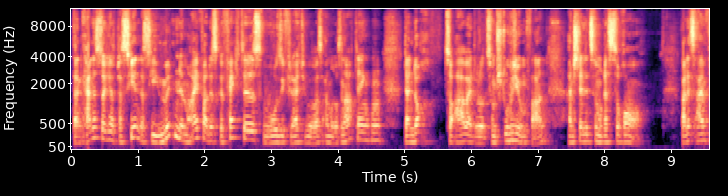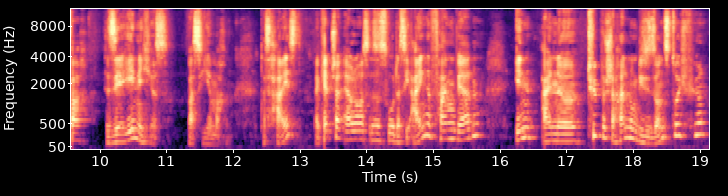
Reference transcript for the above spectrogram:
dann kann es durchaus passieren, dass Sie mitten im Eifer des Gefechtes, wo Sie vielleicht über was anderes nachdenken, dann doch zur Arbeit oder zum Studium fahren, anstelle zum Restaurant. Weil es einfach sehr ähnlich ist, was Sie hier machen. Das heißt, bei Capture Errors ist es so, dass Sie eingefangen werden in eine typische Handlung, die sie sonst durchführen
